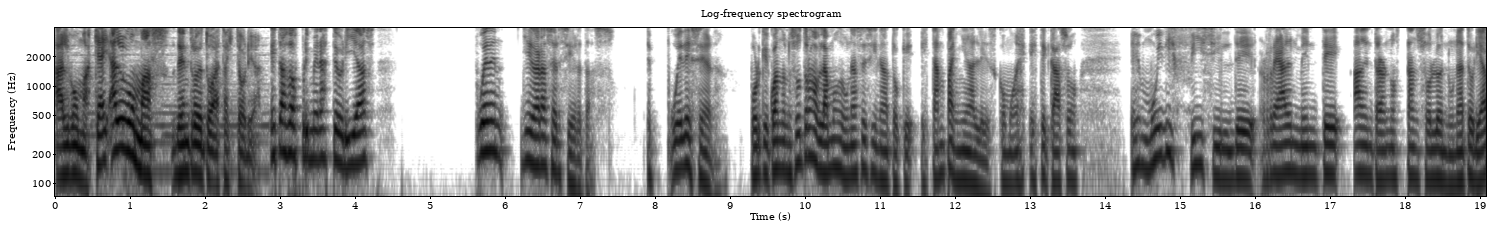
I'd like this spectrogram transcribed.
algo más, que hay algo más dentro de toda esta historia. Estas dos primeras teorías pueden llegar a ser ciertas. Eh, Puede ser. Porque cuando nosotros hablamos de un asesinato que está en pañales, como es este caso, es muy difícil de realmente adentrarnos tan solo en una teoría.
